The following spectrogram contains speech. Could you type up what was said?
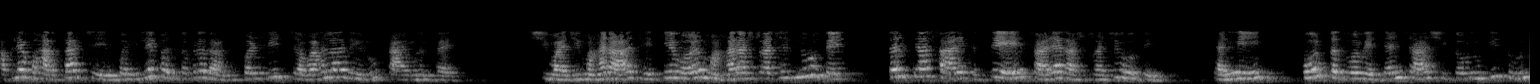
आपल्या भारताचे पहिले पंतप्रधान पंडित जवाहरलाल नेहरू काय म्हणतायत? शिवाजी महाराज हे केवळ महाराष्ट्राचेच नव्हते तर त्या सारे ते साऱ्या राष्ट्राचे होते. त्यांनी थोर तत्ववेत्यांच्या शिकवणुकीतून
